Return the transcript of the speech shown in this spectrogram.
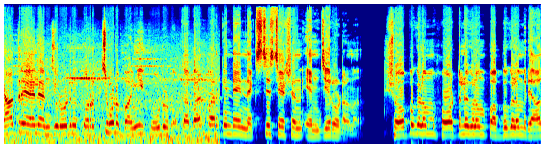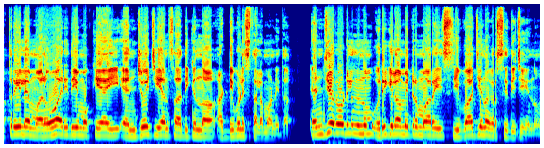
രാത്രി ആയാലും എം ജി റോഡിന് കുറച്ചും കൂടെ ഭംഗി കൂടും കബാൻ പാർക്കിന്റെ നെക്സ്റ്റ് സ്റ്റേഷൻ എം ജി റോഡാണ്. ഷോപ്പുകളും ഹോട്ടലുകളും പബ്ബുകളും രാത്രിയിലെ മനോഹാരിതയും ഒക്കെയായി എൻജോയ് ചെയ്യാൻ സാധിക്കുന്ന അടിപൊളി സ്ഥലമാണിത്. എം ജി റോഡിൽ നിന്നും ഒരു കിലോമീറ്റർ മാറി ശിവാജി നഗർ സ്ഥിതി ചെയ്യുന്നു.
